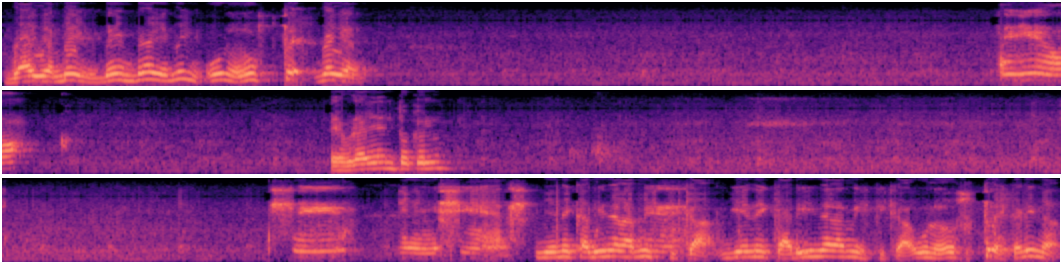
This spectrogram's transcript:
Brian, ven, ven, Brian, ven. Uno, dos, tres, Brian. Ahí llegó. ¿Es Brian? Tócalo. Sí. Sí, sí es. Viene Karina la mística, viene Karina la mística. Uno, dos, tres, Karina.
